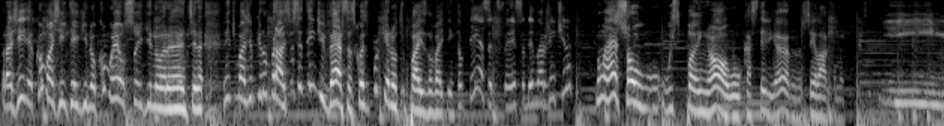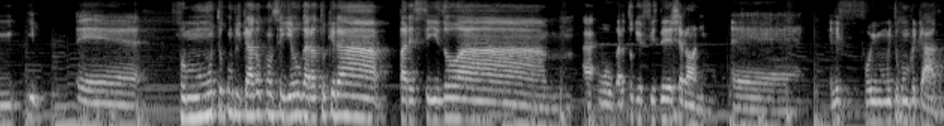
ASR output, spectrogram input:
Pra gente, como a gente é ignorante, como eu sou ignorante, né? A gente imagina, porque no Brasil você tem diversas coisas, por que no outro país não vai ter? Então tem essa diferença dentro da Argentina, não é só o, o espanhol ou o castelhano, sei lá como é que é. E, e é, foi muito complicado conseguir o garoto que era parecido a, a o garoto que fiz de Jerônimo. É, ele foi muito complicado.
